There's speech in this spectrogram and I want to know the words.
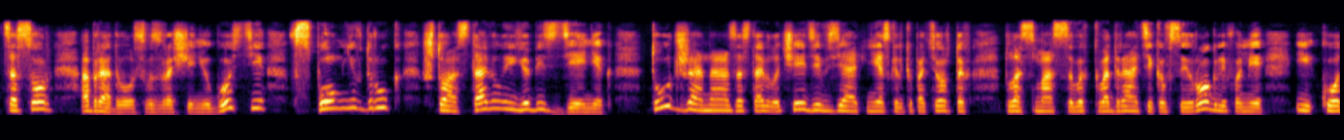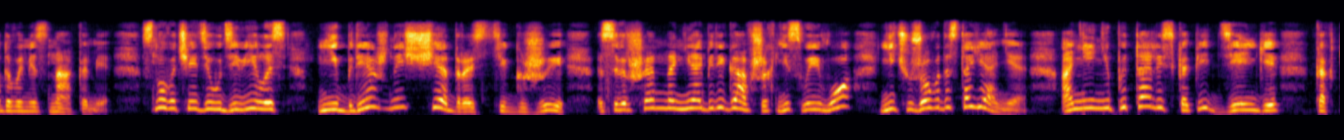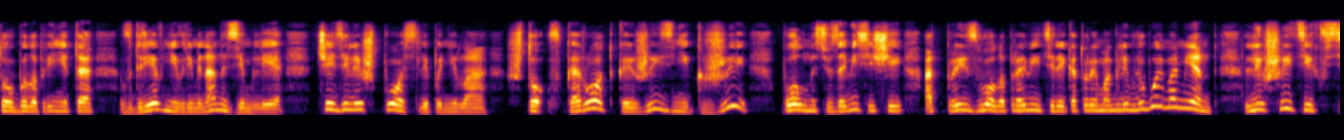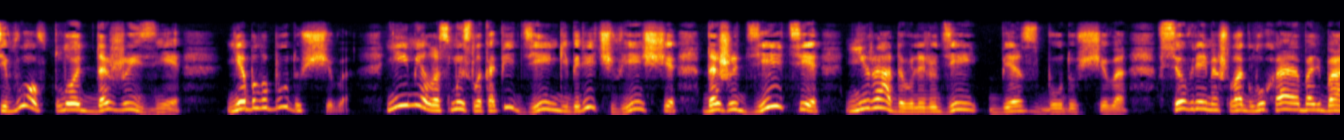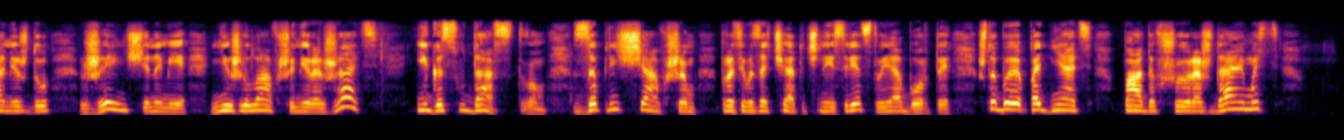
Цасор обрадовалась возвращению гости, вспомнив вдруг, что оставила ее без денег. Тут же она заставила Чеди взять несколько потертых пластмассовых квадратиков с иероглифами и кодовыми знаками. Снова Чеди удивилась небрежной щедрости Гжи, совершенно не оберегавших ни своего, ни чужого достояния. Они не пытались копить деньги, как то было принято в древние времена на земле. Чеди лишь после поняла, что в короткой жизни Гжи, полностью зависящей от производства, произвола правителей, которые могли в любой момент лишить их всего, вплоть до жизни, не было будущего. Не имело смысла копить деньги, беречь вещи. Даже дети не радовали людей без будущего. Все время шла глухая борьба между женщинами, не желавшими рожать, и государством, запрещавшим противозачаточные средства и аборты, чтобы поднять падавшую рождаемость.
